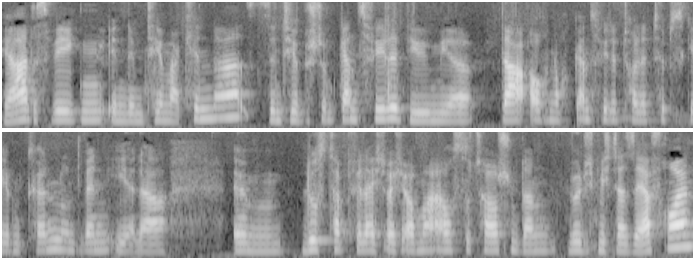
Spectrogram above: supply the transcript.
Ja, deswegen in dem Thema Kinder sind hier bestimmt ganz viele, die mir da auch noch ganz viele tolle Tipps geben können. Und wenn ihr da ähm, Lust habt, vielleicht euch auch mal auszutauschen, dann würde ich mich da sehr freuen.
